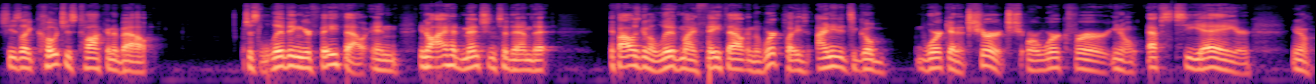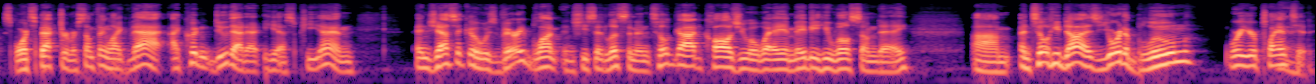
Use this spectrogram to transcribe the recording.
She's like, coach is talking about just living your faith out. And, you know, I had mentioned to them that if I was going to live my faith out in the workplace, I needed to go work at a church or work for, you know, FCA or, you know, Sports Spectrum or something like that. I couldn't do that at ESPN. And Jessica was very blunt and she said, listen, until God calls you away, and maybe he will someday, um, until he does, you're to bloom where you're planted. Yeah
